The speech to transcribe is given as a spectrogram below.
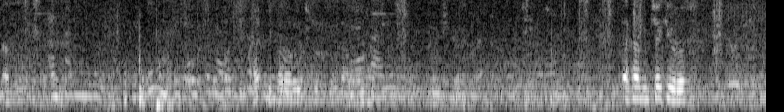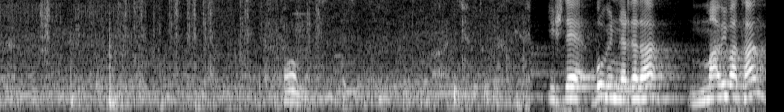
Nasılsın? Şeref verdiniz. Efendim çekiyoruz. Tamam mı? İşte bugünlerde de mavi vatan,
